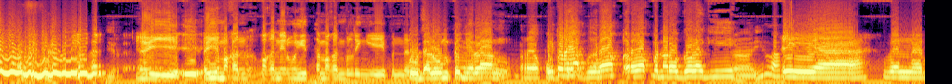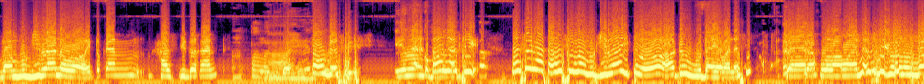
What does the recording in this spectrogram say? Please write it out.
iya bener juga bener. anjir Ya, iya, Eh, iya makan makan ilmu hitam, makan beling, iya bener. Kuda lumping hilang. reok Itu reok reok reok Ponorogo lagi. nah hilang Iya, bener. Bambu gila no, itu kan khas juga kan. apa lagi Nah, bambu itu. Tahu gak sih? Hilang Tahu gak sih? Masa nggak tahu sih bambu gila itu loh? Aduh, budaya mana sih? Daerah pulau mana sih gue lupa.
